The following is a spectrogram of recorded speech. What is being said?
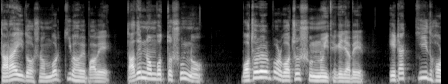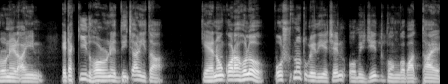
তারা এই দশ নম্বর কীভাবে পাবে? তাদের নম্বর তো শূন্য। বছরের পর বছর শূন্যই থেকে যাবে। এটা কি ধরনের আইন? এটা কি ধরনের দ্বিচারিতা? কেন করা হলো? প্রশ্ন তুলে দিয়েছেন অভিজিৎ গঙ্গোপাধ্যায়।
